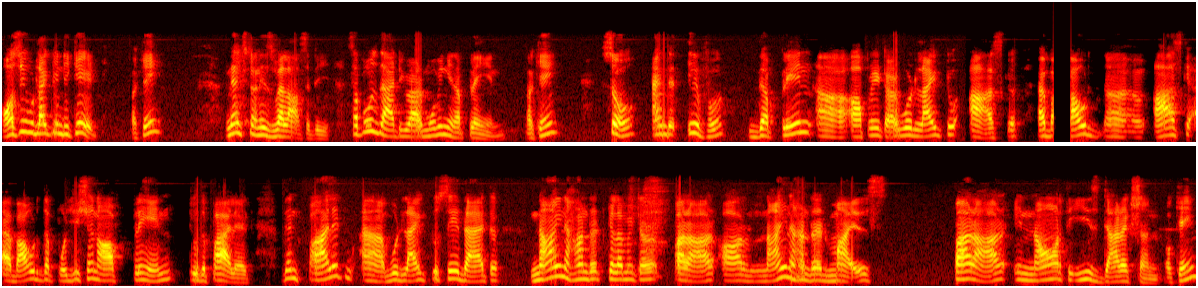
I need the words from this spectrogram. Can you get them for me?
also you would like to indicate okay Next one is velocity. Suppose that you are moving in a plane, okay? So, and if the plane uh, operator would like to ask about uh, ask about the position of plane to the pilot, then pilot uh, would like to say that 900 kilometer per hour or 900 miles per hour in northeast direction okay?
